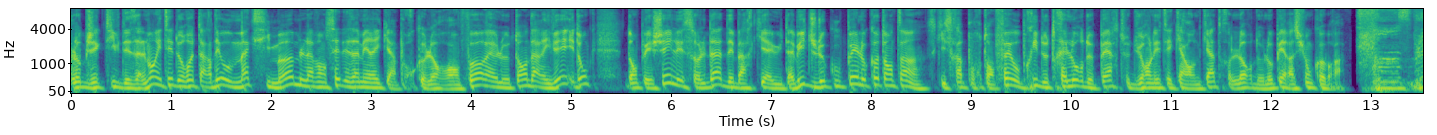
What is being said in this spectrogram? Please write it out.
L'objectif des Allemands était de retarder au maximum l'avancée des Américains pour que leur renfort ait le temps d'arriver et donc d'empêcher les soldats débarqués à Utah Beach de couper le Cotentin, ce qui sera pourtant fait au prix de très lourdes pertes durant l'été 44 lors de l'opération Cobra. France Bleu.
